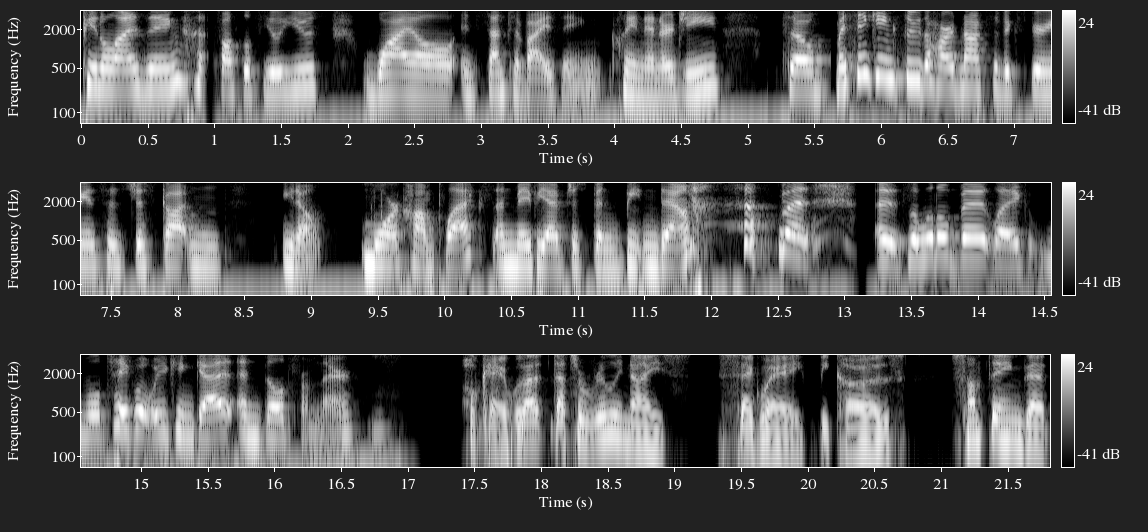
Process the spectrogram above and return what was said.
penalizing fossil fuel use while incentivizing clean energy. So my thinking through the hard knocks of experience has just gotten you know more complex and maybe I've just been beaten down but it's a little bit like we'll take what we can get and build from there Okay, well, that, that's a really nice segue because something that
